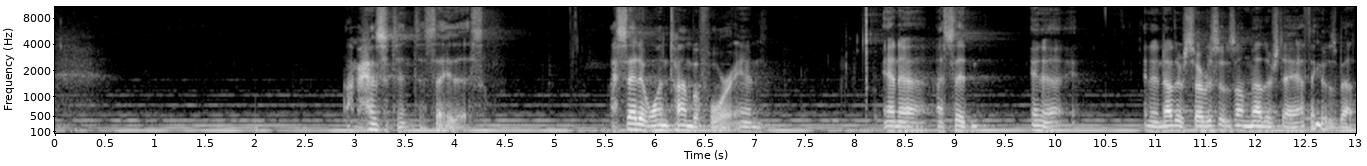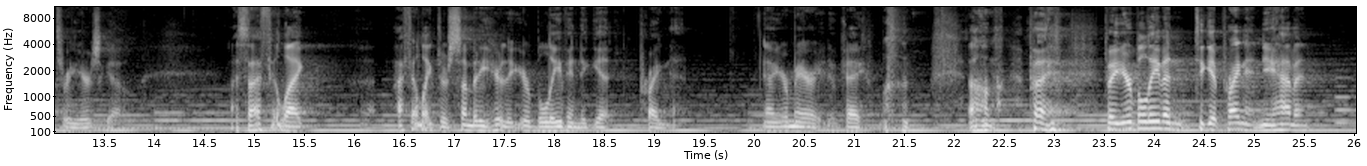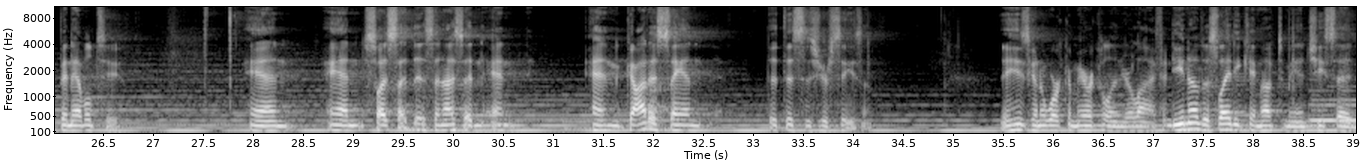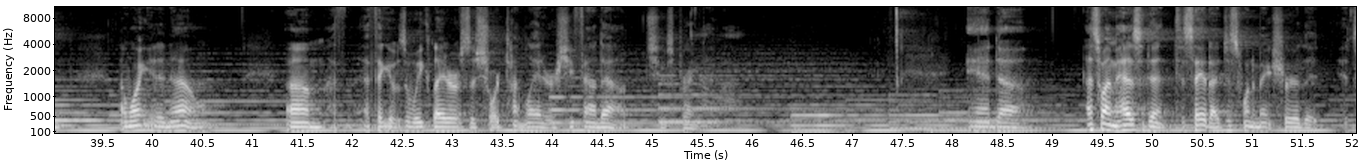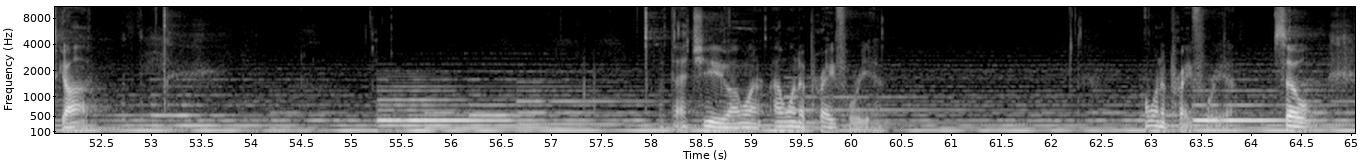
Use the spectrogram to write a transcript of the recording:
I'm hesitant to say this. I said it one time before, and, and uh, I said in, a, in another service, it was on Mother's Day, I think it was about three years ago. I said, I feel like, I feel like there's somebody here that you're believing to get pregnant. Now you're married, okay? um, but but you're believing to get pregnant and you haven't been able to. And and so I said this and I said and and God is saying that this is your season. That he's going to work a miracle in your life. And do you know this lady came up to me and she said, I want you to know. Um, I, th- I think it was a week later, it was a short time later, she found out she was pregnant. And uh, that's why I'm hesitant to say it. I just want to make sure that it's God. But that's you, I want, I want to pray for you. I want to pray for you. So,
